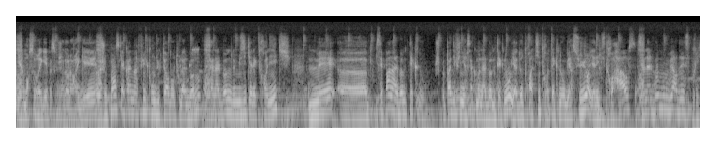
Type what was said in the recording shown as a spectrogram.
Il y a un morceau reggae parce que j'adore le reggae. Je pense qu'il y a quand même un fil conducteur dans tout l'album. C'est un album de musique électronique, mais euh, c'est pas un album techno. Je peux pas définir ça comme un album techno. Il y a deux trois titres techno bien sûr. Il y a des titres house. C'est un album ouvert d'esprit.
